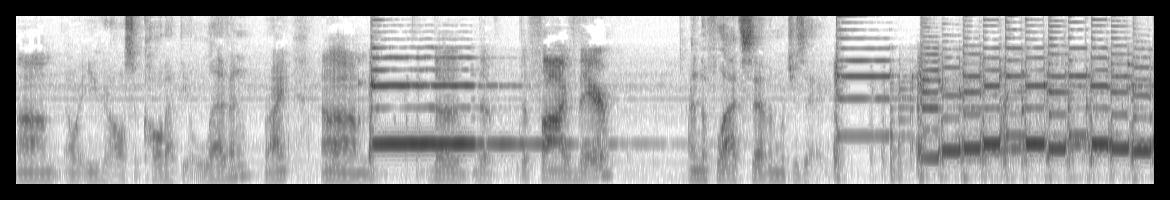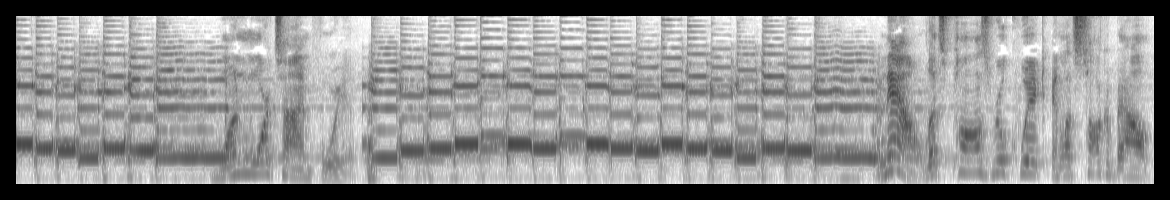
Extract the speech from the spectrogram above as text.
Um, oh, you could also call that the 11, right? Um, the, the, the five there, and the flat seven, which is A. One more time for you. Now, let's pause real quick and let's talk about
